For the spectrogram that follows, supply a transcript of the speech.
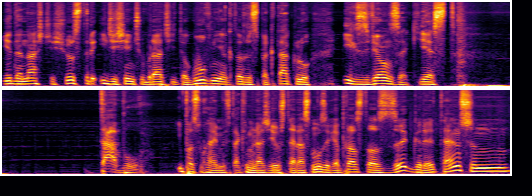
11 sióstr i 10 braci to główni aktorzy spektaklu. Ich związek jest tabu. I posłuchajmy w takim razie już teraz muzykę prosto z gry Tension.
